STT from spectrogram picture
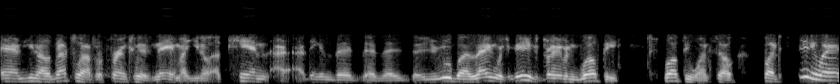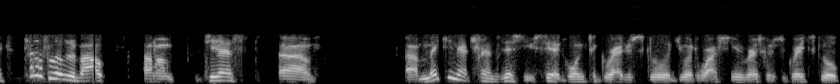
and you know that's what I was referring to his name. you know, Akin. I, I think in the, the the, the Yoruba language means brave and wealthy, wealthy one. So, but anyway, tell us a little bit about um, just um, uh, making that transition. You said going to graduate school at George Washington University, which is a great school.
